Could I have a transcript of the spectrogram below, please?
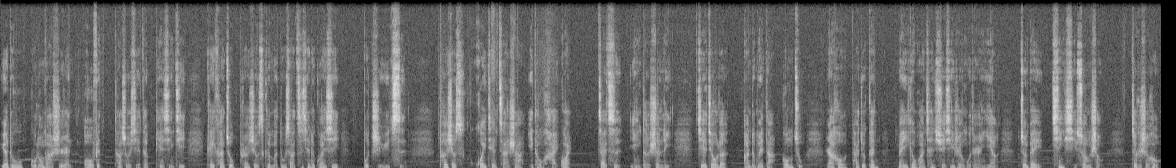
阅读古罗马诗人 Ovid 他所写的《变形记》，可以看出 Perseus 跟 Medusa 之间的关系不止于此。Perseus 挥剑斩杀一头海怪，再次赢得胜利，解救了安德梅达公主。然后他就跟每一个完成血腥任务的人一样，准备清洗双手。这个时候，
